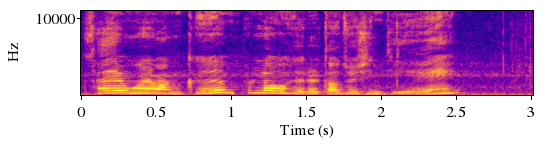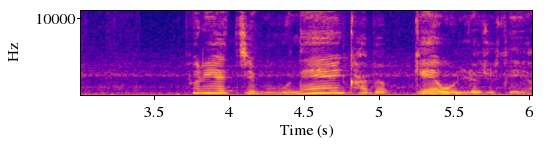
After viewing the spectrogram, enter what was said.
사용할 만큼 젤을 떠주신 뒤에 프리엣지 부분에 가볍게 올려주세요.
